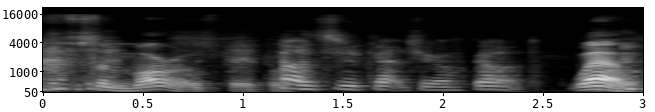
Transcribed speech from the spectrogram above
Have some morals, people. How did she catch you off guard? Well,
